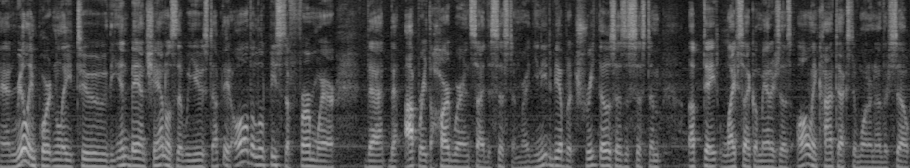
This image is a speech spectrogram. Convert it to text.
and really importantly to the in-band channels that we use to update all the little pieces of firmware that, that operate the hardware inside the system, right? You need to be able to treat those as a system, update, lifecycle manage those all in context of one another. So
